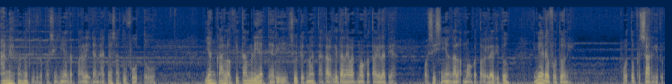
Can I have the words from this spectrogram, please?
Aneh banget gitu loh posisinya terbalik. Dan ada satu foto yang kalau kita melihat dari sudut mata kalau kita lewat mau ke toilet ya posisinya kalau mau ke toilet itu ini ada foto nih foto besar gitu.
